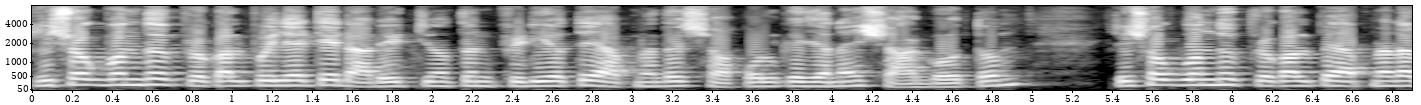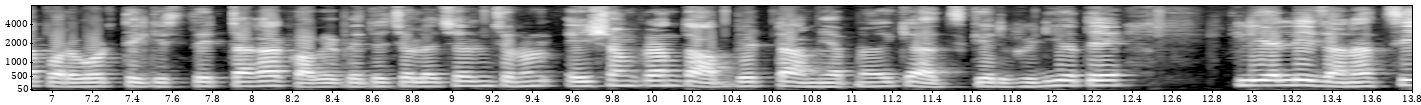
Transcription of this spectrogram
কৃষক বন্ধু, প্রকল্প রিলেটেড আরও একটি নতুন ভিডিওতে আপনাদের সকলকে জানাই স্বাগতম। কৃষক বন্ধু, প্রকল্পে আপনারা পরবর্তী কিস্তির টাকা কবে পেতে চলেছেন? চলুন এই সংক্রান্ত আপডেটটা আমি আপনাদেরকে আজকের ভিডিওতে ক্লিয়ারলি জানাচ্ছি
